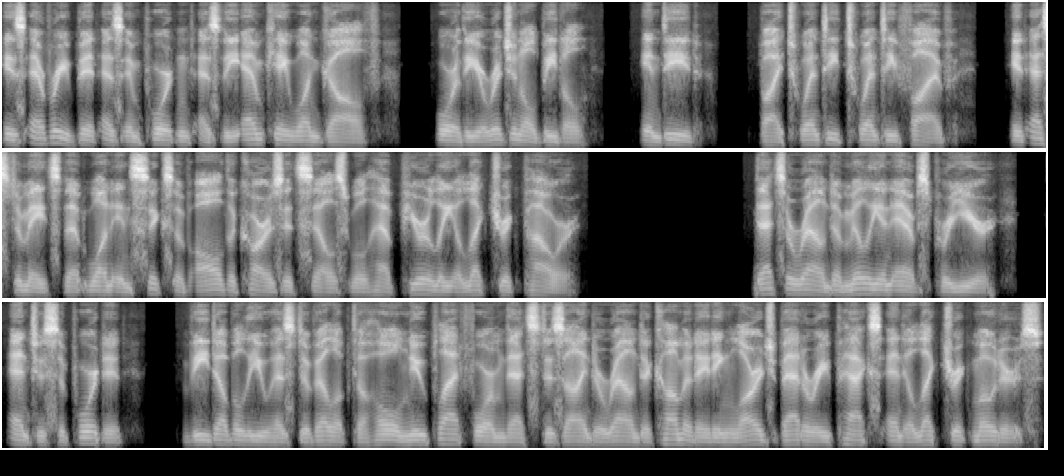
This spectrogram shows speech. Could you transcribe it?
is every bit as important as the MK1 Golf, or the original Beetle, indeed, by 2025, it estimates that one in six of all the cars it sells will have purely electric power. That's around a million EVs per year, and to support it, VW has developed a whole new platform that's designed around accommodating large battery packs and electric motors.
